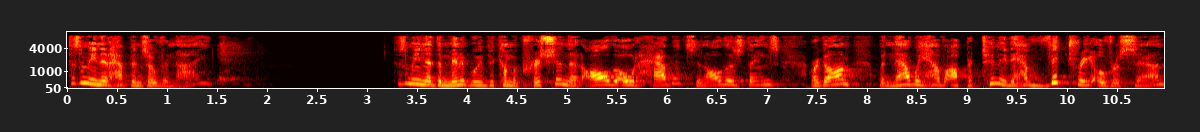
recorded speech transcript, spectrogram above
Doesn't mean it happens overnight. Doesn't mean that the minute we become a Christian that all the old habits and all those things are gone, but now we have opportunity to have victory over sin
